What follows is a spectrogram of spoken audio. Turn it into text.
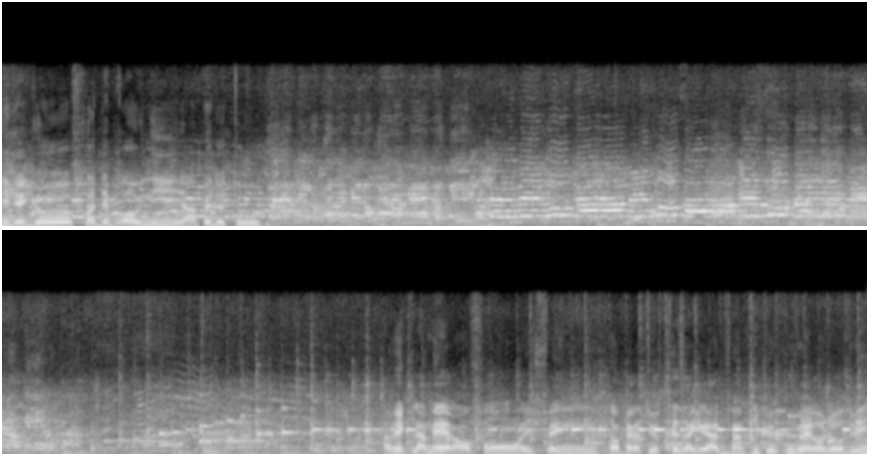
Des gaufres, des brownies, un peu de tout. Avec la mer en fond, il fait une température très agréable, il fait un petit peu couvert aujourd'hui.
